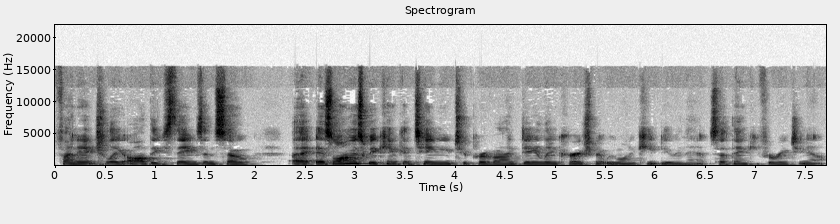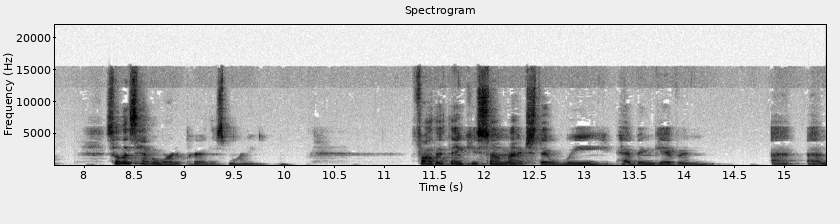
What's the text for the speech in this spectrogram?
financially, all these things. And so uh, as long as we can continue to provide daily encouragement, we want to keep doing that. So thank you for reaching out. So let's have a word of prayer this morning. Father, thank you so much that we have been given a, a,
